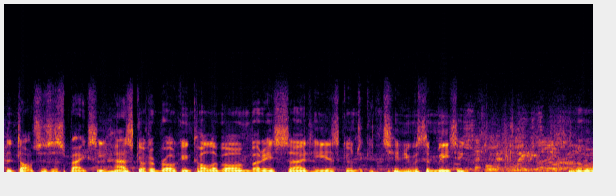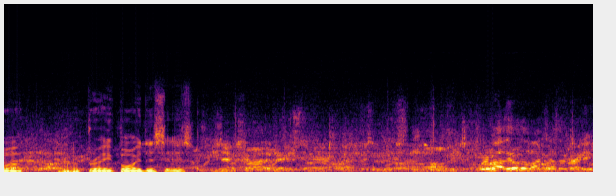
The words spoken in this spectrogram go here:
The doctor suspects he has got a broken collarbone, but he said he is going to continue with the meeting. So, uh, what a brave boy this is. What about the other lads? Are they ready?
